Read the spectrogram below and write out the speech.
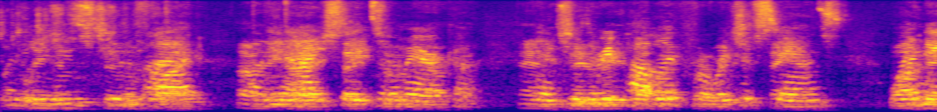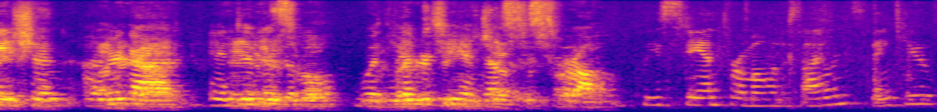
allegiance to the flag of the United States of America and to the republic for which it stands, one nation, under God, indivisible, with liberty and justice for all. Please stand for a moment of silence. Thank you.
